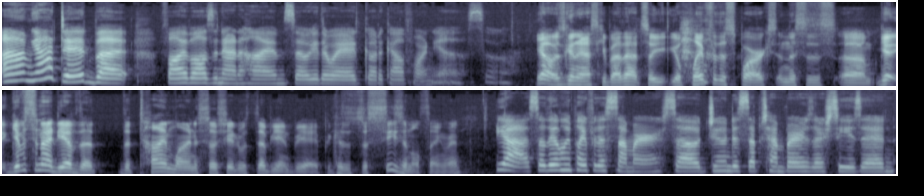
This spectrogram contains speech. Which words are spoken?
Um, yeah, it did, but volleyball's in Anaheim, so either way, I'd go to California. So Yeah, I was going to ask you about that. So you'll play for the Sparks, and this is um, g- give us an idea of the the timeline associated with WNBA because it's a seasonal thing, right? Yeah, so they only play for the summer. So June to September is their season.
